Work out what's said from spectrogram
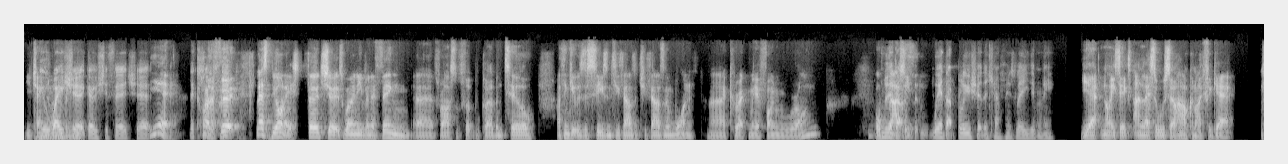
you change your away shirt year. goes your third shirt. Yeah, the classic. third, let's be honest, third shirts weren't even a thing uh, for Arsenal Football Club until I think it was the season 2000 2001. Uh, correct me if I'm wrong. Or we, had actually, that, we had that blue shirt, the Champions League, didn't we? Yeah, 96. And less also, how can I forget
